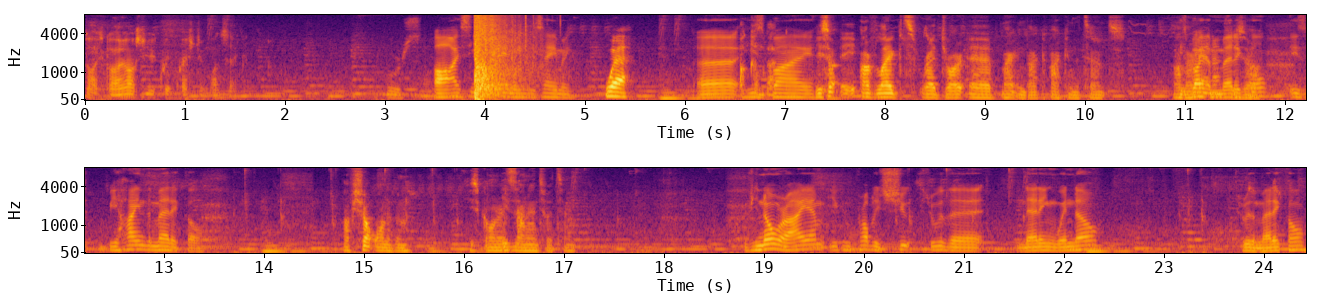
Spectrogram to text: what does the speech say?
Guys, can I ask you a quick question? One second. Oh, I see him aiming. He's aiming. Where? Uh, I'll he's by. He's. I've legged red dry uh, mountain backpack in the tents. I He's know. by the medical. He's behind the medical. I've shot one of them. He's gone and He's- ran into a tent. If you know where I am, you can probably shoot through the netting window. Through the medical.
